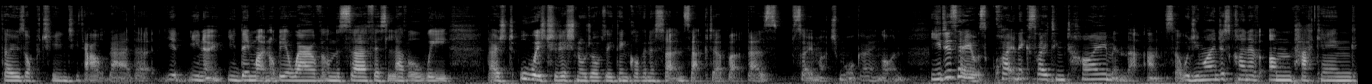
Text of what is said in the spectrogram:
those opportunities out there that you, you know you, they might not be aware of on the surface level. We there's always traditional jobs we think of in a certain sector but there's so much more going on. You did say it was quite an exciting time in that answer. Would you mind just kind of unpacking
